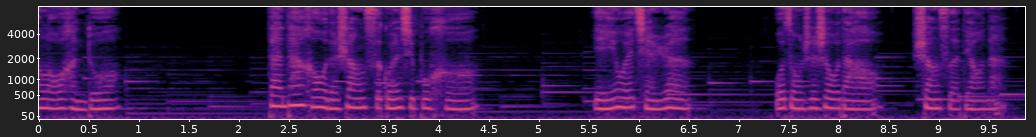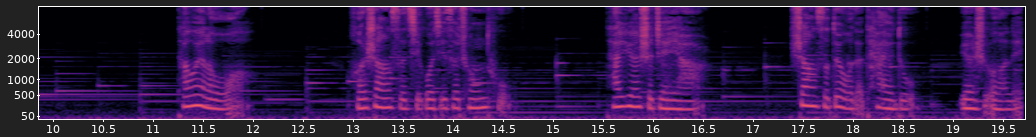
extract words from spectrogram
帮了我很多，但他和我的上司关系不和，也因为前任，我总是受到上司的刁难。他为了我，和上司起过几次冲突，他越是这样，上司对我的态度越是恶劣。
